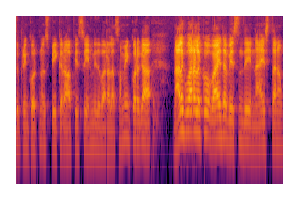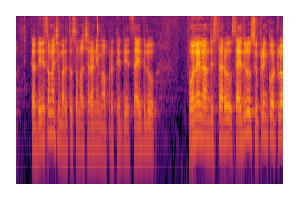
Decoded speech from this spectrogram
సుప్రీంకోర్టును స్పీకర్ ఆఫీసు ఎనిమిది వారాల సమయం కోరగా నాలుగు వారాలకు వాయిదా వేసింది న్యాయస్థానం. ఇక దీనికి సంబంధించి మరింత సమాచారాన్ని మా ప్రతినిధి సైదులు ఫోన్లైన్లో అందిస్తారు. సైదులు సుప్రీంకోర్టులో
